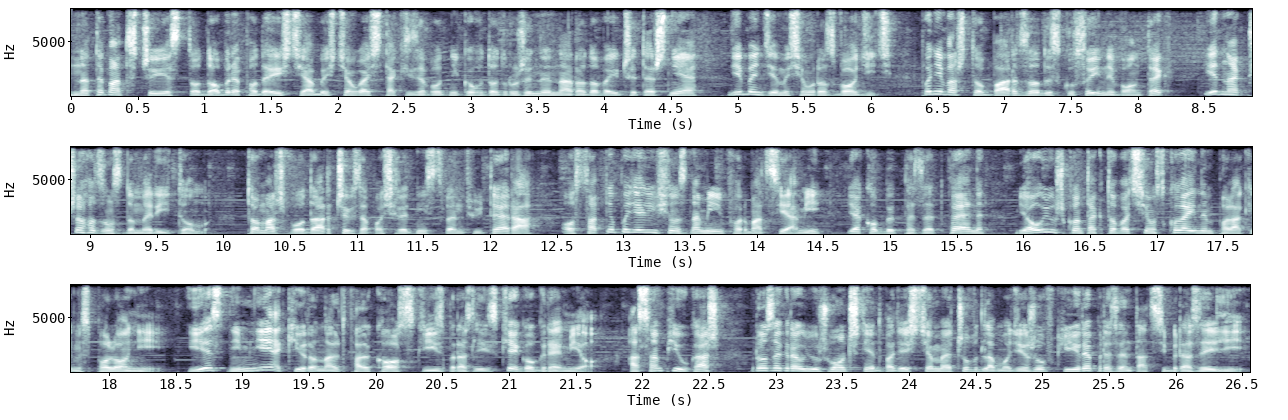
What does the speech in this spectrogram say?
Na temat czy jest to dobre podejście, aby ściągać takich zawodników do drużyny narodowej czy też nie, nie będziemy się rozwodzić, ponieważ to bardzo dyskusyjny wątek, jednak przechodząc do meritum. Tomasz Włodarczyk za pośrednictwem Twittera ostatnio podzielił się z nami informacjami, jakoby PZPN miało już kontaktować się z kolejnym Polakiem z Polonii. Jest nim niejaki Ronald Falkowski z brazylijskiego Gremio, a sam piłkarz rozegrał już łącznie 20 meczów dla młodzieżówki reprezentacji Brazylii.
